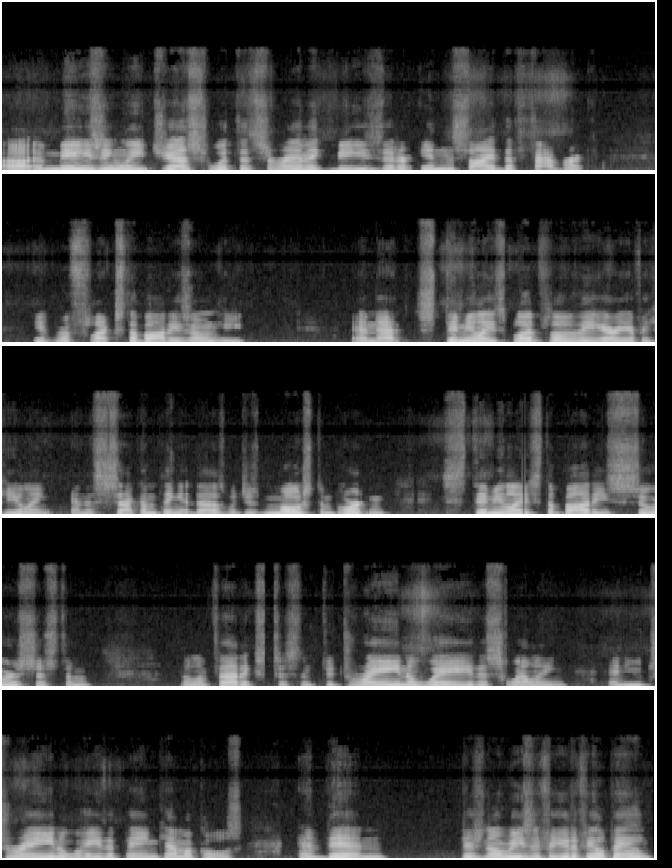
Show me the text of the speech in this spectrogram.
uh, amazingly, just with the ceramic beads that are inside the fabric, it reflects the body's own heat and that stimulates blood flow to the area for healing. And the second thing it does, which is most important, stimulates the body's sewer system, the lymphatic system, to drain away the swelling and you drain away the pain chemicals. And then there's no reason for you to feel pain.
